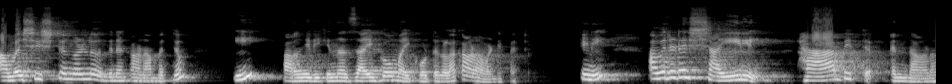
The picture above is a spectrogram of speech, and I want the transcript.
അവശിഷ്ടങ്ങളിലും എന്തിനെ കാണാൻ പറ്റും? ഈ പറഞ്ഞിരിക്കുന്ന സൈഗോ മൈക്കോട്ടുകളെ കാണാൻ വേണ്ടി പറ്റും. ഇനി അവരുടെ ശൈലി ഹാബിറ്റ് എന്താണ്?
